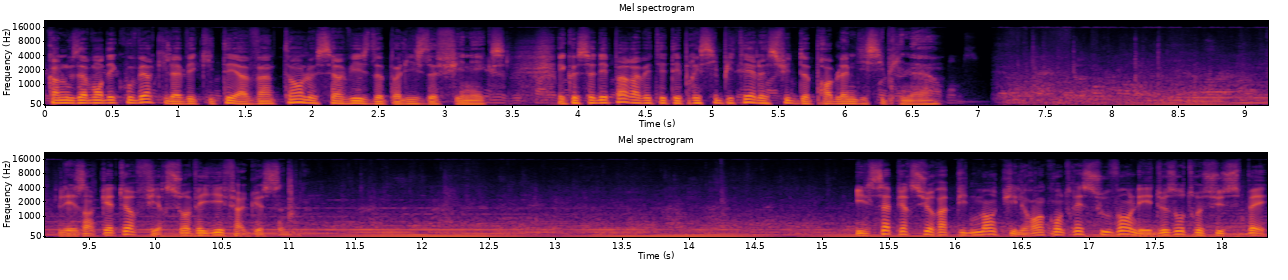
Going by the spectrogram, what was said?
quand nous avons découvert qu'il avait quitté à 20 ans le service de police de Phoenix et que ce départ avait été précipité à la suite de problèmes disciplinaires. Les enquêteurs firent surveiller Ferguson. Ils s'aperçurent rapidement qu'il rencontrait souvent les deux autres suspects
